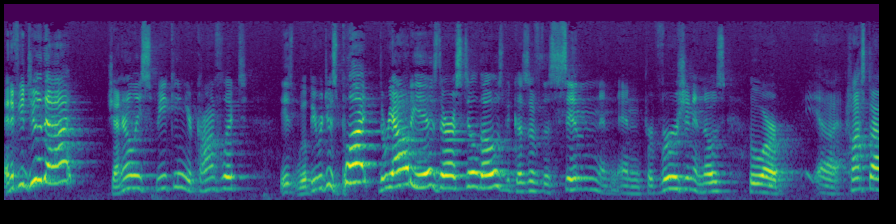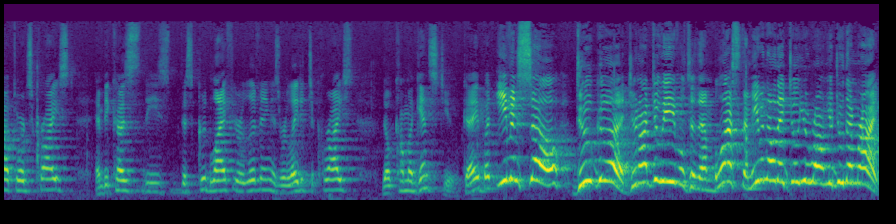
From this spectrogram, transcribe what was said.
and if you do that, generally speaking, your conflict is will be reduced. But the reality is there are still those because of the sin and, and perversion and those who are uh, hostile towards Christ and because these, this good life you're living is related to Christ, they'll come against you. Okay? But even so, do good. Do not do evil to them. Bless them. Even though they do you wrong, you do them right.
